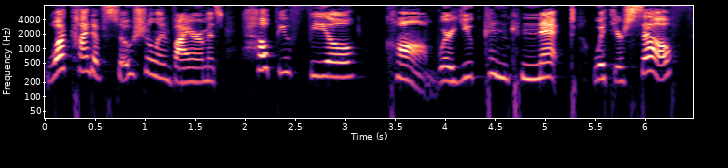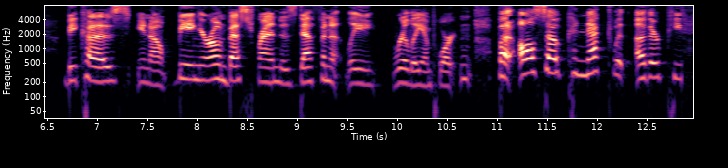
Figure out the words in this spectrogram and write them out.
What kind of social environments help you feel calm, where you can connect with yourself because, you know, being your own best friend is definitely really important, but also connect with other people.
